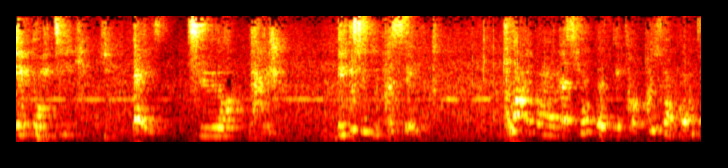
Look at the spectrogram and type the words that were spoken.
et politique qui pèse sur la région. De tout ce qui précède, trois recommandations peuvent être prises en compte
